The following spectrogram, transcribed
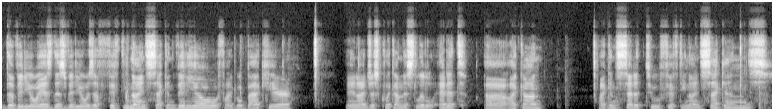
the video is. This video is a 59 second video. If I go back here and I just click on this little edit uh, icon I can set it to 59 seconds.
